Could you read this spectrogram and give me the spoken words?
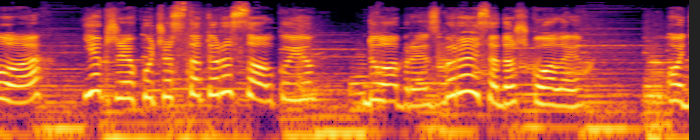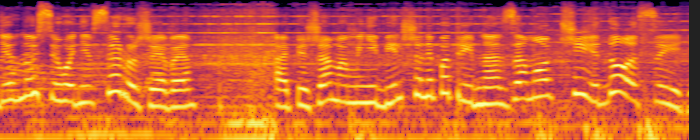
Ох, як же я хочу стати русалкою. Добре, збираюся до школи. Одягну сьогодні все рожеве. А піжама мені більше не потрібна. Замовчи, досить.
